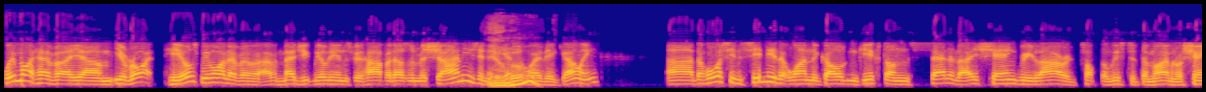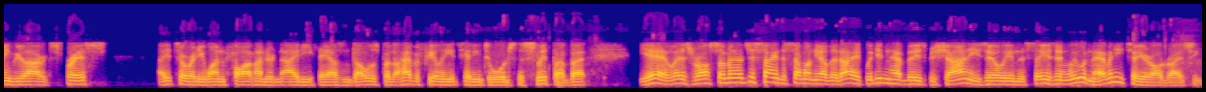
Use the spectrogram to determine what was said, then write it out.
we might have a um, you're right, Heals. We might have a, a Magic Millions with half a dozen Mishanis in it. The way they're going. Uh, the horse in Sydney that won the Golden Gift on Saturday, Shangri La, had topped the list at the moment, or Shangri La Express. It's already won five hundred and eighty thousand dollars, but I have a feeling it's heading towards the slipper. But yeah, Les Ross. I mean, I was just saying to someone the other day, if we didn't have these Mishanis early in the season, we wouldn't have any two-year-old racing.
